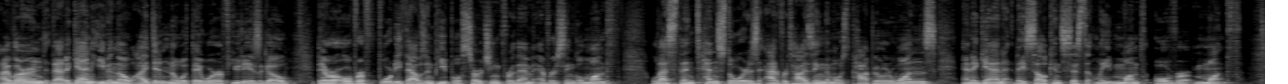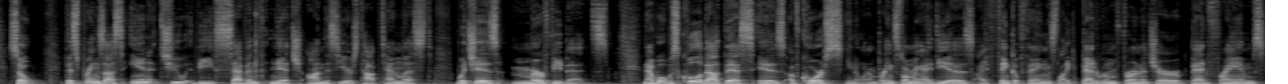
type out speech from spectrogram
I learned that, again, even though I didn't know what they were a few days ago, there are over 40,000 people searching for them every single month, less than 10 stores advertising the most popular ones, and again, they sell consistently month over month. So, this brings us into the seventh niche on this year's top 10 list, which is Murphy beds. Now, what was cool about this is, of course, you know, when I'm brainstorming ideas, I think of things like bedroom furniture, bed frames,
